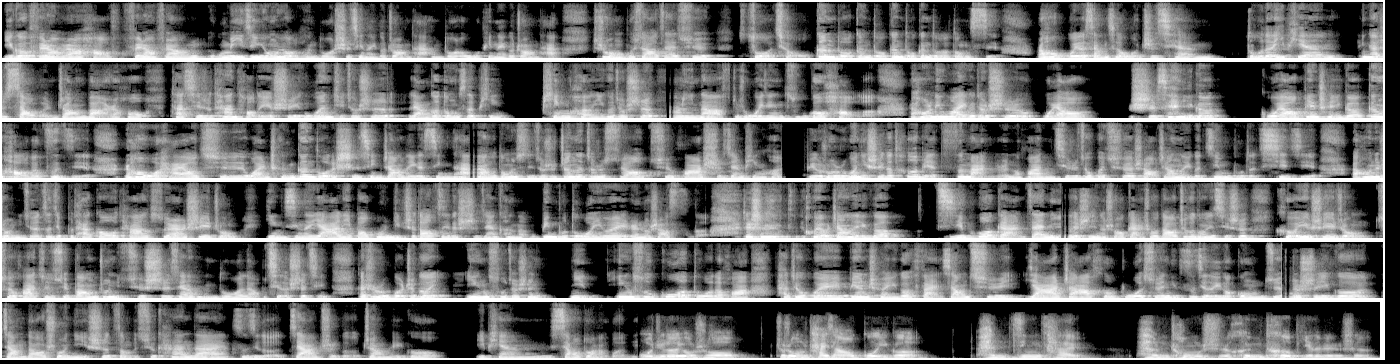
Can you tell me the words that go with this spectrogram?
一个非常非常好，非常非常，我们已经拥有了很多事情的一个状态，很多物品的一个状态，就是我们不需要再去索求更多、更多、更多、更多的东西。然后我又想起了我之前读的一篇，应该是小文章吧。然后它其实探讨的也是一个问题，就是两个东西的平平衡，一个就是 enough，就是我已经足够好了，然后另外一个就是我要实现一个。我要变成一个更好的自己，然后我还要去完成更多的事情，这样的一个心态，两个东西就是真的就是需要去花时间平衡。比如说，如果你是一个特别自满的人的话，你其实就会缺少这样的一个进步的契机。然后那种你觉得自己不太够，它虽然是一种隐形的压力，包括你知道自己的时间可能并不多，因为人都是要死的，就是会有这样的一个。急迫感，在你做些事情的时候感受到，这个东西其实可以是一种催化剂，去帮助你去实现很多了不起的事情。但是如果这个因素就是你因素过多的话，它就会变成一个反向去压榨和剥削你自己的一个工具。就是一个讲到说你是怎么去看待自己的价值的这样的一个一篇小短文。我觉得有时候就是我们太想要过一个很精彩。很充实、很特别的人生，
